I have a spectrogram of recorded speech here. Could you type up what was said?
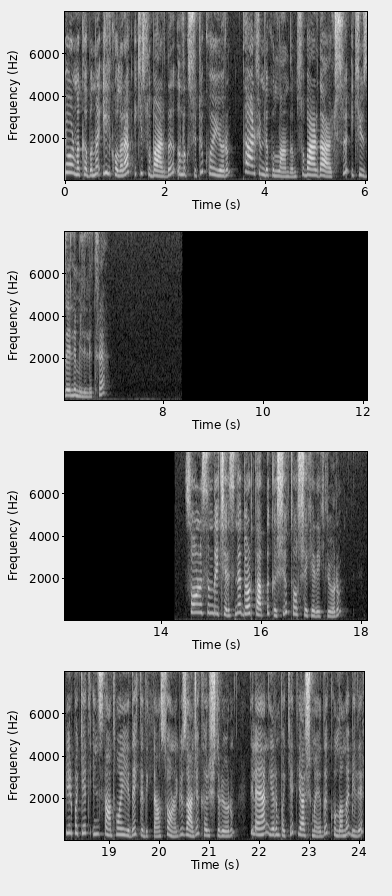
Yoğurma kabına ilk olarak 2 su bardağı ılık sütü koyuyorum. Tarifimde kullandığım su bardağı ölçüsü 250 mililitre. Sonrasında içerisine 4 tatlı kaşığı toz şeker ekliyorum. Bir paket instant mayayı da ekledikten sonra güzelce karıştırıyorum. Dileyen yarım paket yaş maya da kullanabilir.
